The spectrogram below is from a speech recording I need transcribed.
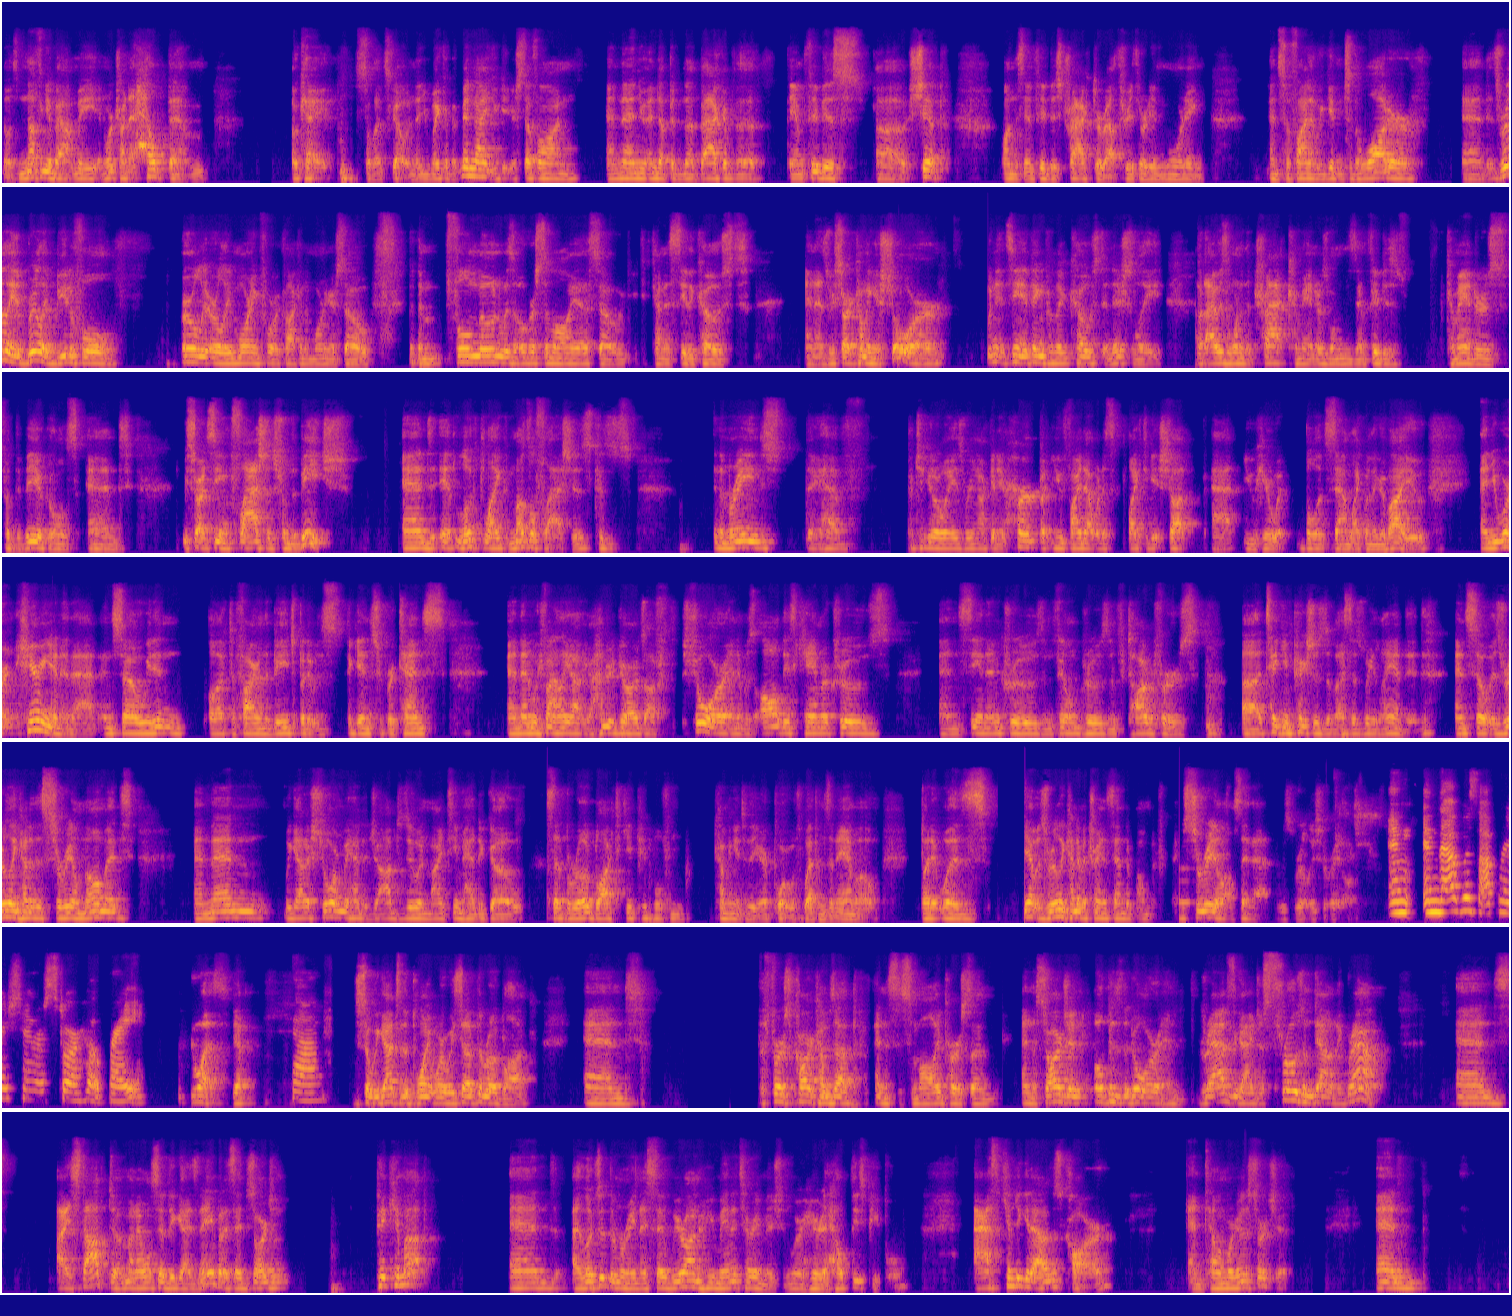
knows nothing about me and we're trying to help them. Okay so let's go. And then you wake up at midnight you get your stuff on and then you end up in the back of the, the amphibious uh, ship on this amphibious tractor about 3.30 in the morning. And so finally we get into the water and it's really really beautiful early early morning four o'clock in the morning or so but the full moon was over somalia so you could kind of see the coast and as we start coming ashore, we didn't see anything from the coast initially, but I was one of the track commanders, one of these amphibious commanders for the vehicles. And we started seeing flashes from the beach. And it looked like muzzle flashes because in the Marines, they have particular ways where you're not getting hurt, but you find out what it's like to get shot at. You hear what bullets sound like when they go by you. And you weren't hearing any of that. And so we didn't elect to fire on the beach, but it was again super tense. And then we finally got like 100 yards offshore, and it was all these camera crews and CNN crews and film crews and photographers uh, taking pictures of us as we landed. And so it was really kind of this surreal moment. And then we got ashore and we had a job to do, and my team had to go set up a roadblock to keep people from coming into the airport with weapons and ammo. But it was, yeah, it was really kind of a transcendent moment. It was surreal. I'll say that it was really surreal. And and that was Operation Restore Hope, right? It was. Yep. Yeah so we got to the point where we set up the roadblock and the first car comes up and it's a Somali person and the sergeant opens the door and grabs the guy and just throws him down on the ground. And I stopped him and I won't say the guy's name, but I said, Sergeant, pick him up. And I looked at the Marine. I said, We're on a humanitarian mission. We're here to help these people. Ask him to get out of his car and tell him we're going to search it. And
